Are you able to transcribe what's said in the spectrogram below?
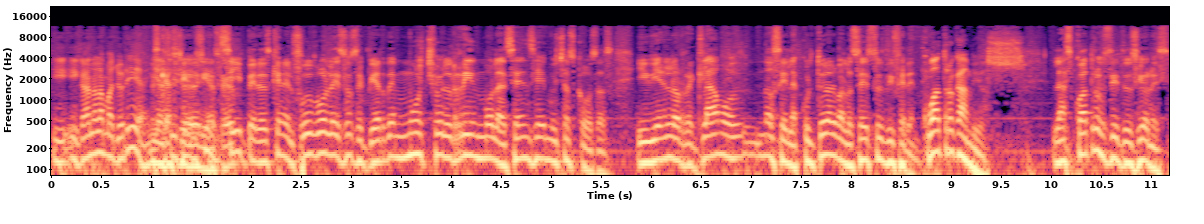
y, y gana la mayoría y Es así debería ser. Sí, pero es que en el fútbol eso se pierde mucho el ritmo, la esencia y muchas cosas. Y vienen los reclamos, no sé, la cultura del baloncesto es diferente. Cuatro cambios. Las cuatro sustituciones.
